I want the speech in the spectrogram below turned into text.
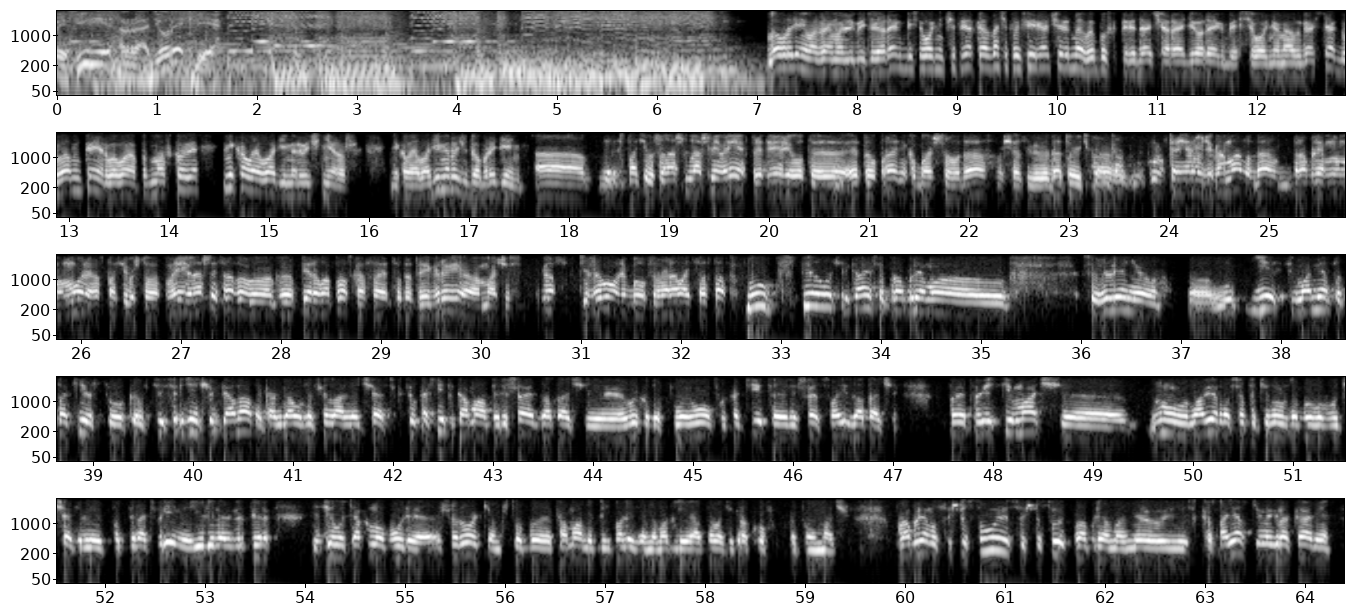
В эфире «Радио регби». Добрый день, уважаемые любители регби. Сегодня четверг, а значит в эфире очередной выпуск передачи «Радио регби». Сегодня у нас в гостях главный тренер ВВА Подмосковья Николай Владимирович Неруш. Николай Владимирович, добрый день. А, спасибо, что нашли, нашли время в преддверии вот э, этого праздника большого, да. Вы сейчас готовите, ну, тренируете команду, да, проблем на море. Спасибо, что время нашли. Сразу э, первый вопрос касается вот этой игры, э, матча с Тяжело ли было формировать состав? Ну, в первую очередь, конечно, проблема, к сожалению, Э, есть моменты такие, что в середине чемпионата, когда уже финальная часть, какие-то команды решают задачи выхода в плей-офф, и какие-то решают свои задачи. Провести матч, э, ну, наверное, все-таки нужно было бы тщательно подбирать время или, например, сделать окно более широким, чтобы команды безболезненно могли отдавать игроков к этому матчу. Проблема существует, существует проблема э, с красноярскими игроками – Э,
